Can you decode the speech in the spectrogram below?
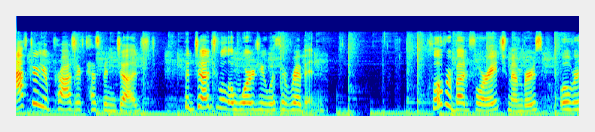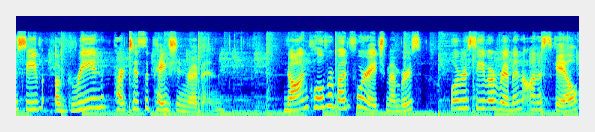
After your project has been judged, the judge will award you with a ribbon. Cloverbud 4-H members will receive a green participation ribbon. Non-Cloverbud 4-H members will receive a ribbon on a scale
